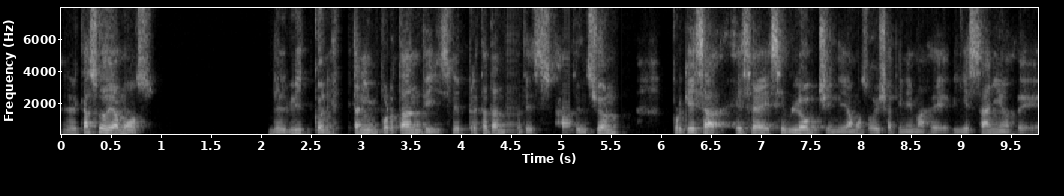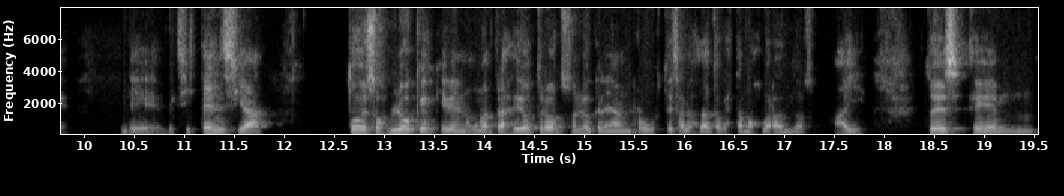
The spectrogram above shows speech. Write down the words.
el caso, digamos, del Bitcoin es tan importante y se le presta tanta atención, porque esa, ese blockchain, digamos, hoy ya tiene más de 10 años de, de existencia, todos esos bloques que vienen uno atrás de otro son lo que le dan robustez a los datos que estamos guardando ahí. Entonces, em,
